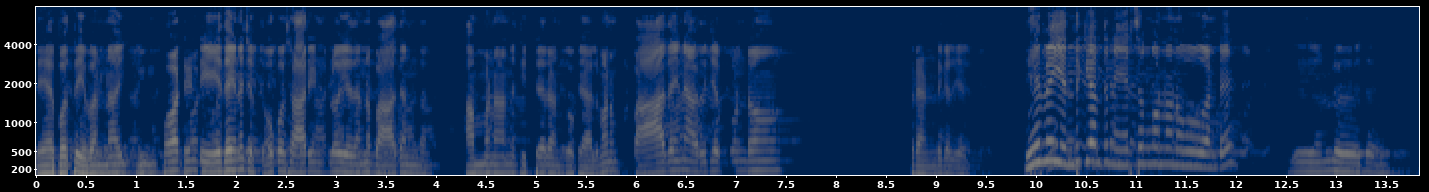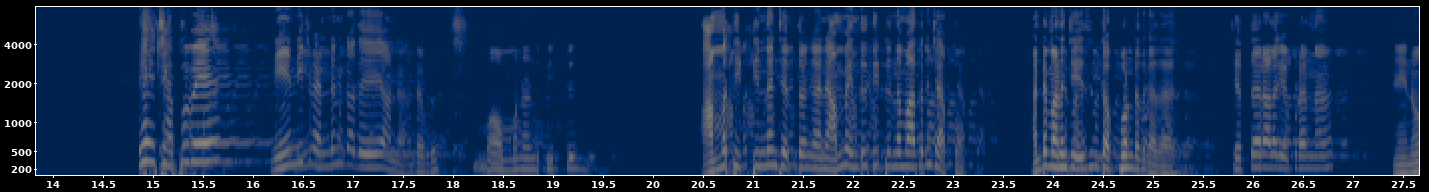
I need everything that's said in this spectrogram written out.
లేకపోతే ఏమన్నా ఇంపార్టెంట్ ఏదైనా చెప్తాం. ఒక్కోసారి ఇంట్లో ఏదన్నా బాధ ఉందా? అమ్మ నాన్న తిట్టారు అనుకోకేయాలి మనం బాధ అయినా ఎవరు చెప్పుకుంటాం? ఫ్రెండ్ కలిగి ఏమే ఎందుకే అంత నీరసంగా ఉన్నావు నువ్వు అంటే? ఏం లేదు. ఏ చెప్పవే. నేను నీ ఫ్రెండ్ని కదే అంట అంటే అప్పుడు మా అమ్మ నన్ను తిట్టింది. అమ్మ తిట్టిందని చెప్తాం కానీ అమ్మ ఎందుకు తిట్టిందో మాత్రం చెప్పాం అంటే మనం చేసిన తప్పు ఉంటుంది కదా. చెప్తారు అలాగ ఎప్పుడన్నా? నేను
